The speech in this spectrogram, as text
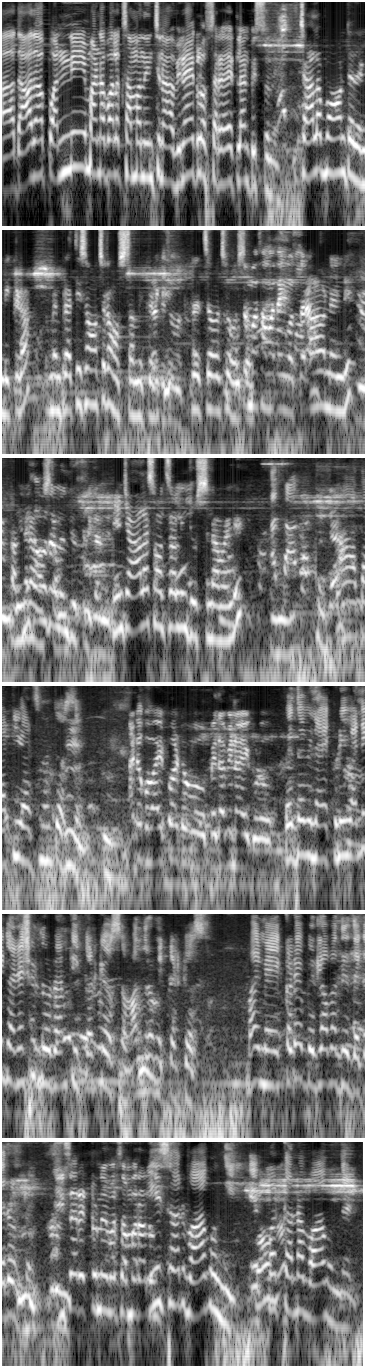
ఆ, దాదాపు అన్ని మండపాలకు సంబంధించిన వినాయకులు వస్తారు కదా, ఎట్లా అనిపిస్తుంది? చాలా బాగుంటదండి ఇక్కడ. మేము ప్రతి సంవత్సరం వస్తాం ఇక్కడికి. ప్రతి సంవత్సరం. వస్తాం. అవునండి. అందరం వస్తాం? మేము చాలా సంవత్సరాల నుంచి చూస్తున్నామండి. థర్టీ ఇయర్స్ నుంచి వస్తుంది అంటే ఒకవైపు అటు పెద్ద వినాయకుడు పెద్ద వినాయకుడు ఇవన్నీ గణేశుడు చూడడానికి ఇక్కడికే వస్తాం. అందరం ఇక్కడికే వస్తాం. మరి మేము ఇక్కడే బిర్లా మందిర్ దగ్గర ఉంటాం. ఈసారి ఎట్లున్నాయి మరి సంబరాలు? ఈసారి బాగుంది. ఎప్పటికన్నా బాగుందండి.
